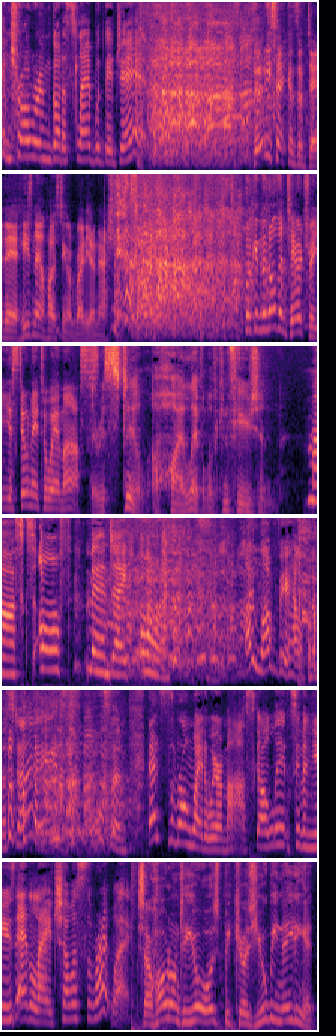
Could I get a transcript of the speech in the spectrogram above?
control room got a slab with their jab. 30 seconds of dead air. He's now hosting on Radio National. So, look, in the Northern Territory, you still need to wear masks. There is still a high level of confusion. Masks off, mandate on. I love their health minister. He's awesome. That's the wrong way to wear a mask. I'll let 7 News Adelaide show us the right way. So hold on to yours because you'll be needing it.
